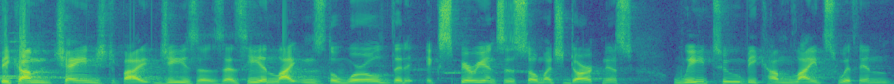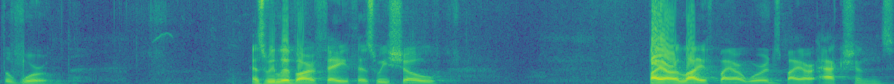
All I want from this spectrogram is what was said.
become changed by Jesus as He enlightens the world that experiences so much darkness, we too become lights within the world. As we live our faith, as we show by our life, by our words, by our actions,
